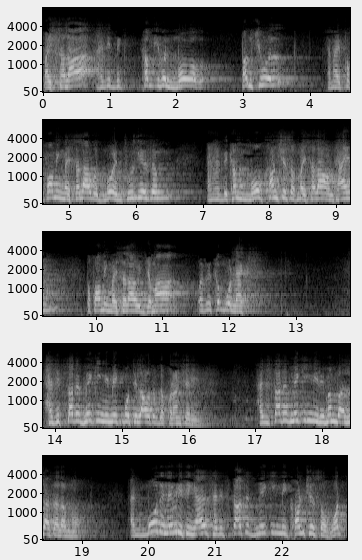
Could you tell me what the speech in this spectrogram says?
My salah, has it become even more punctual? Am I performing my salah with more enthusiasm? Have I become more conscious of my salah on time? Performing my salah with jama'ah? Or have become more lax? Has it started making me make more tilawat of the Quran Sharif? Has it started making me remember Allah Ta'ala more? And more than everything else, has it started making me conscious of what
